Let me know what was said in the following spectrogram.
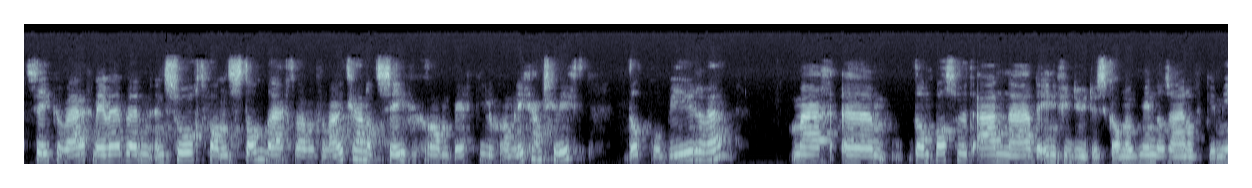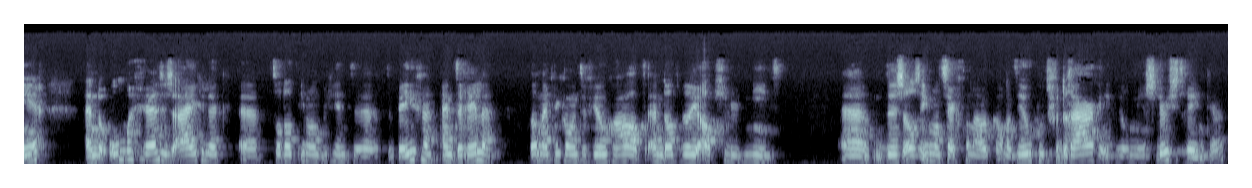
zeker waar. Nee, we hebben een, een soort van standaard waar we vanuit gaan. Dat is 7 gram per kilogram lichaamsgewicht. Dat proberen we. Maar um, dan passen we het aan naar de individu. Dus het kan ook minder zijn of een keer meer. En de ondergrens is eigenlijk uh, totdat iemand begint te, te, beven en te rillen. Dan heb je gewoon te veel gehad. En dat wil je absoluut niet. Uh, dus als iemand zegt van nou ik kan het heel goed verdragen, ik wil meer slush drinken.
